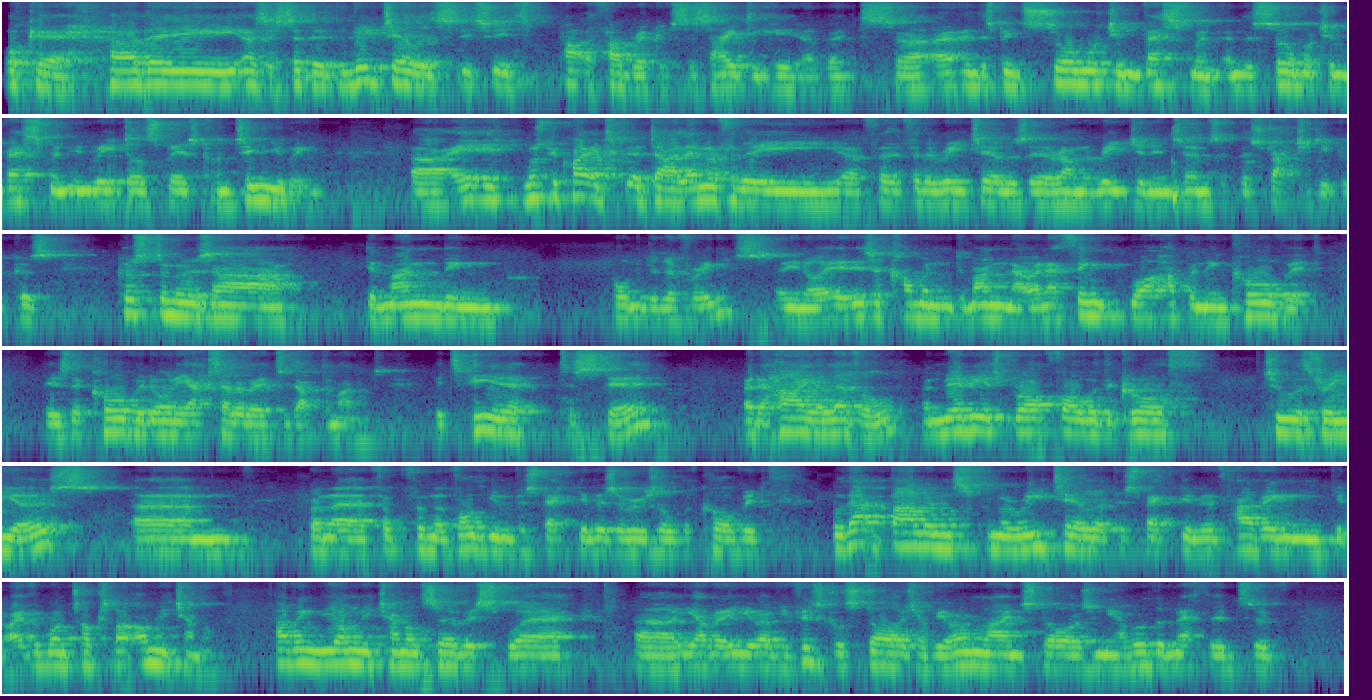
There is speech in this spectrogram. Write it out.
Okay, uh, the as I said, the retail is it's, it's part of the fabric of society here. But uh, and there's been so much investment, and there's so much investment in retail space continuing. Uh, it, it, must be quite a, dilemma for the uh, for, for the retailers around the region in terms of the strategy because customers are demanding home deliveries. You know, it is a common demand now, and I think what happened in COVID is that COVID only accelerated that demand. It's here to stay at a higher level, and maybe it's brought forward the growth two or three years um, from a from, a volume perspective as a result of COVID. But that balance from a retailer perspective of having, you know, everyone talks about omni-channel, having the omni-channel service where uh, you have a, you have your physical stores, you have your online stores, and you have other methods of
